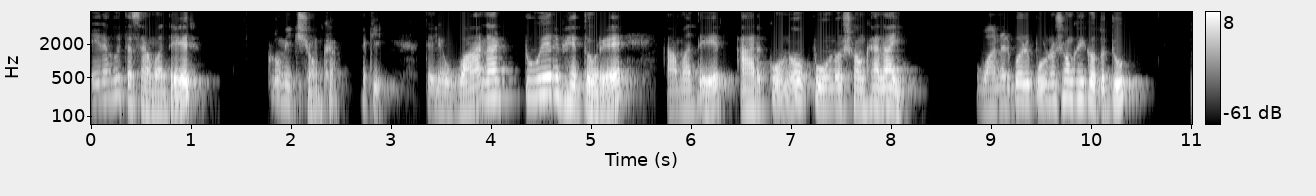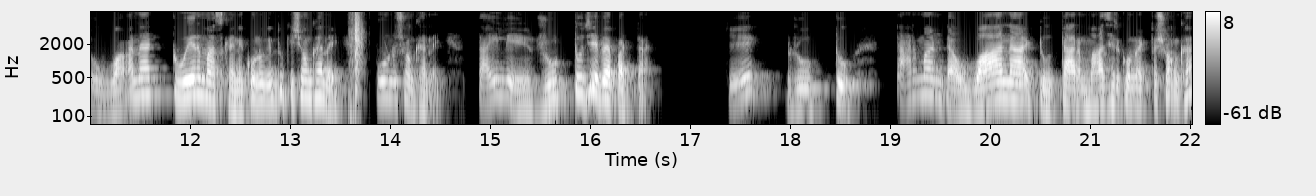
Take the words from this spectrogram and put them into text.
এরা হইতেছে আমাদের ক্রমিক সংখ্যা, নাকি? তাহলে ওয়ান আর টু এর ভেতরে আমাদের আর কোনো পূর্ণ সংখ্যা নাই। ওয়ানের পরে পূর্ণ সংখ্যাই কত টু তো ওয়ান আর টু এর মাঝখানে কোনো কিন্তু কি সংখ্যা নাই? পূর্ণ সংখ্যা নাই। তাইলে রুট টু যে ব্যাপারটা, কে? রুট টু তার মানটা ওয়ান আর টু তার মাঝের কোনো একটা সংখ্যা?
